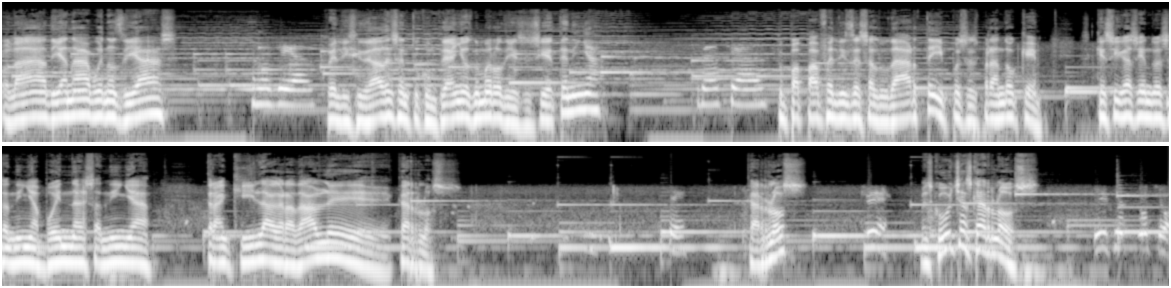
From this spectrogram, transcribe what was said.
Hola Diana, buenos días. Buenos días. Felicidades en tu cumpleaños número 17, niña. Gracias. Tu papá feliz de saludarte y pues esperando que, que siga siendo esa niña buena, esa niña tranquila, agradable, Carlos. Sí. ¿Carlos? Sí. ¿Me escuchas, Carlos? Sí, sí, escucho.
